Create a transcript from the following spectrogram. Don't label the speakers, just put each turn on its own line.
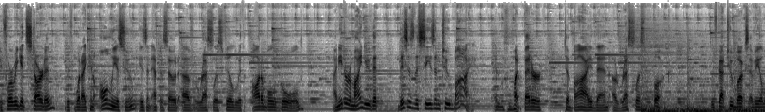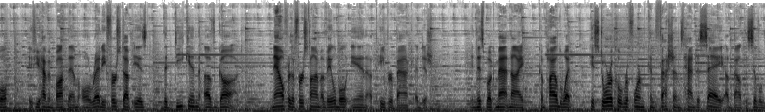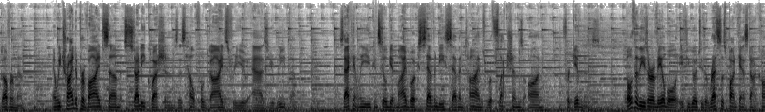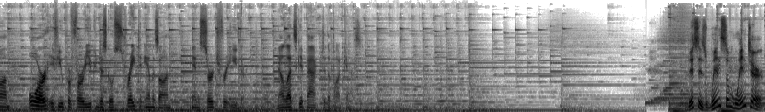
Before we get started with what I can only assume is an episode of Restless filled with audible gold, I need to remind you that this is the season to buy. And what better to buy than a Restless book? We've got two books available if you haven't bought them already. First up is The Deacon of God, now for the first time available in a paperback edition. In this book, Matt and I compiled what historical Reformed confessions had to say about the civil government, and we tried to provide some study questions as helpful guides for you as you read them. Secondly, you can still get my book 77 times Reflections on Forgiveness. Both of these are available if you go to therestlesspodcast.com, or if you prefer, you can just go straight to Amazon and search for either. Now let's get back to the podcast.
This is Winsome Winter.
